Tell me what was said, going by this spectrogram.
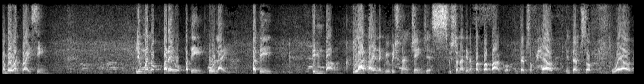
Number one, pricing. Yung manok, pareho, pati kulay, pati timbang. Lahat tayo nagwi-wish ng changes. Gusto natin ng pagbabago. In terms of health, in terms of wealth,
